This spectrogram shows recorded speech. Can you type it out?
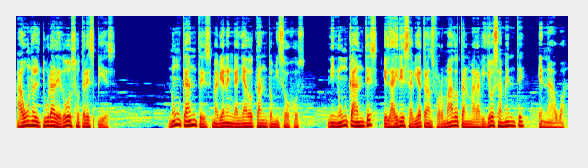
a una altura de dos o tres pies. Nunca antes me habían engañado tanto mis ojos, ni nunca antes el aire se había transformado tan maravillosamente en agua.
